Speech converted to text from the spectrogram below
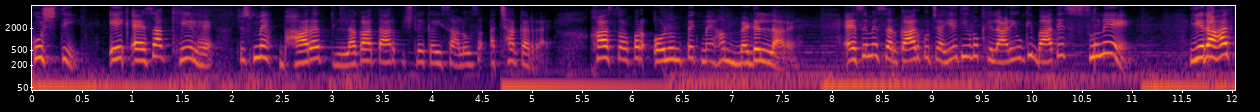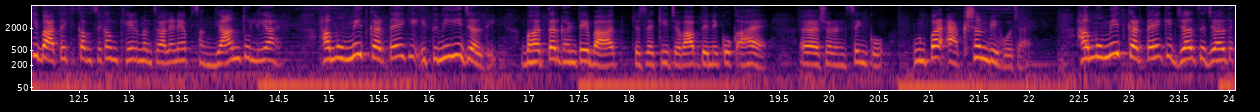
कुश्ती एक ऐसा खेल है जिसमें भारत लगातार पिछले कई सालों से अच्छा कर रहा है। खासतौर पर ओलंपिक में हम मेडल ला रहे हैं। ऐसे में सरकार को चाहिए कि वो खिलाड़ियों की बातें सुने। ये राहत की बात है कि कम से कम खेल मंत्रालय ने अब संज्ञान तो लिया है। हम उम्मीद करते हैं कि इतनी ही जल्दी, बहत्तर घंटे बाद, जैसे कि जवाब देने को कहा है शरण सिंह को, उन पर एक्शन भी हो जाए। हम उम्मीद करते हैं कि जल्द से जल्द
